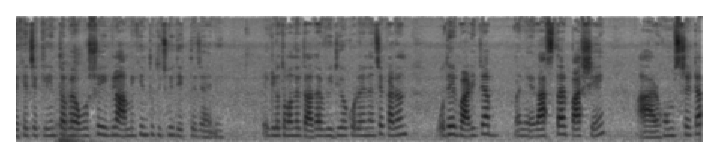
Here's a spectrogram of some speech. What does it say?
দেখেছে ক্লিন তবে অবশ্যই এগুলো আমি কিন্তু কিছুই দেখতে যাইনি। এগুলো তোমাদের দাদা ভিডিও করে এনেছে, কারণ ওদের বাড়িটা মানে রাস্তার পাশে আর হোমস্টেটা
